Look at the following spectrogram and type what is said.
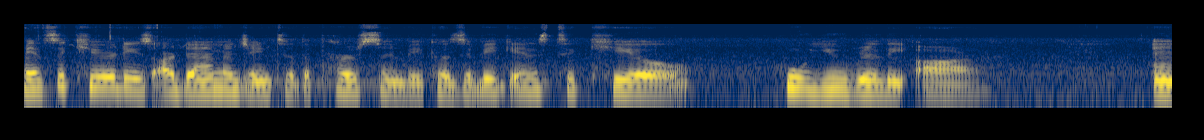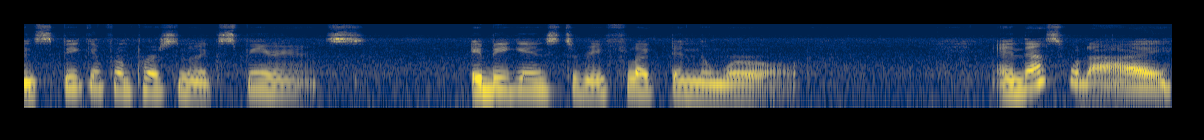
insecurities are damaging to the person because it begins to kill who you really are. And speaking from personal experience, it begins to reflect in the world. And that's what I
